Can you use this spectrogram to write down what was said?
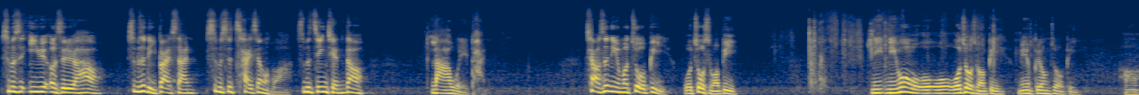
是不是一月二十六号？是不是礼拜三？是不是蔡振华？是不是金钱到拉尾盘？蔡老师，你有没有作弊？我做什么弊？你你问我我我我做什么弊？没有，不用作弊。哦，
